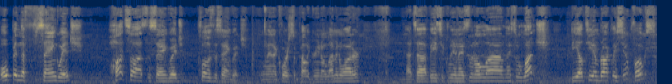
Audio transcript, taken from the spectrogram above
Open the sandwich, hot sauce the sandwich, close the sandwich. And of course some Pellegrino lemon water. That's uh, basically a nice little, uh, nice little lunch. BLT and broccoli soup, folks.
